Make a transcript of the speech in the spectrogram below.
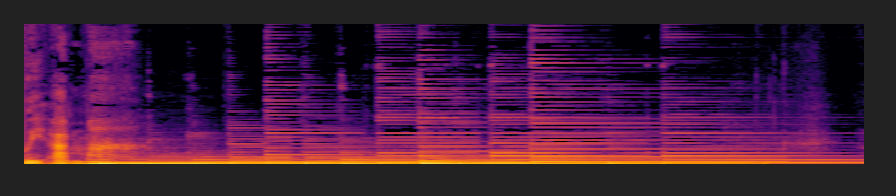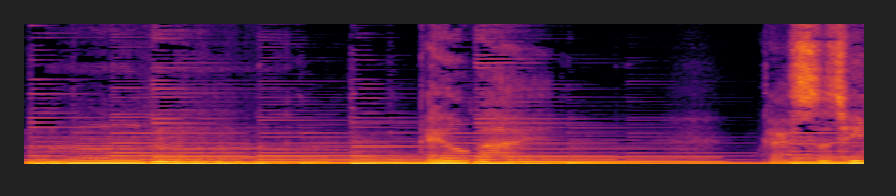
為阿媽。事情，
